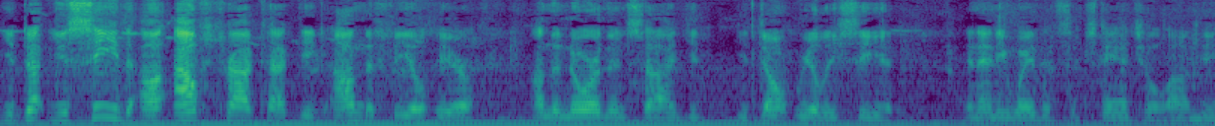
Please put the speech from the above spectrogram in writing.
You do, you see the uh, Auftragstaktik on the field here on the northern side. You you don't really see it in any way that's substantial on the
